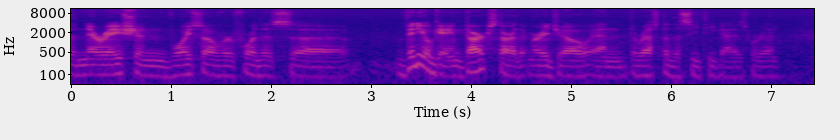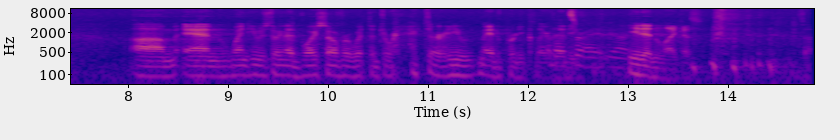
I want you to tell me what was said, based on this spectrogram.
the narration voiceover for this uh, video game, Dark Star, that Mary Jo and the rest of the CT guys were in. Um, and when he was doing that voiceover with the director, he made it pretty clear That's that he, right. Yeah. he didn't like us. so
